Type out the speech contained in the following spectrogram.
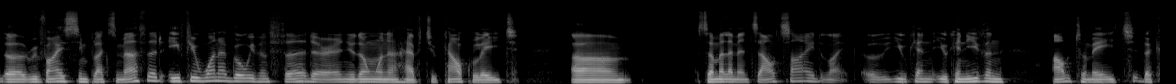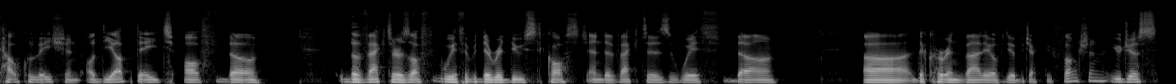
the revised simplex method. If you want to go even further and you don't want to have to calculate um, some elements outside, like uh, you can you can even automate the calculation or the update of the the vectors of with the reduced cost and the vectors with the uh, the current value of the objective function. You just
